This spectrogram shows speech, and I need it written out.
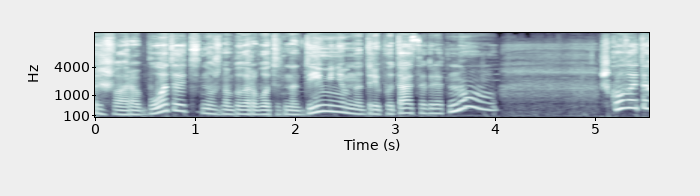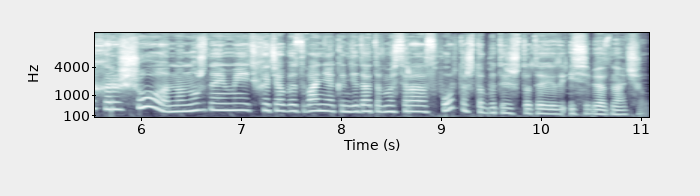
пришла работать, нужно было работать над именем, над репутацией. Говорят, ну, школа это хорошо, но нужно иметь хотя бы звание кандидата в мастера спорта, чтобы ты что-то из себя значил.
